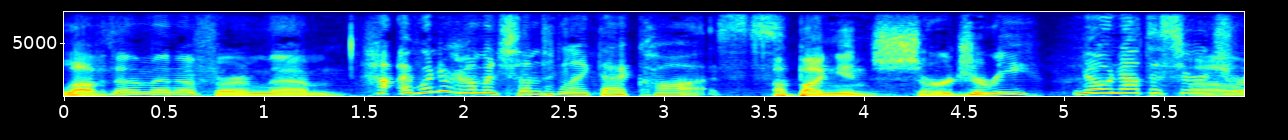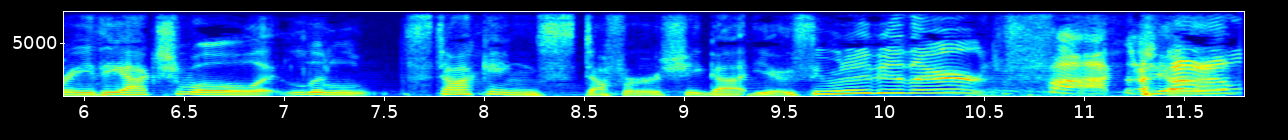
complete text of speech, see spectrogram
love them and affirm them. How- I wonder how much something like that costs. A bunion surgery? No, not the surgery. Oh. The actual little stocking stuffer she got you. See what I did there? Fuck, Joe.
